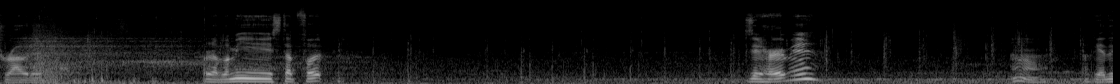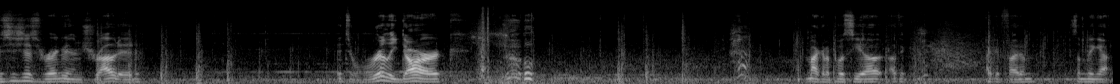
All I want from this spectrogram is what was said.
Shrouded. Hold up, let me step foot. Does it hurt me? Oh. Okay, this is just regular shrouded. It's really dark. I'm not gonna pussy out. I think I could fight him. Something out.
